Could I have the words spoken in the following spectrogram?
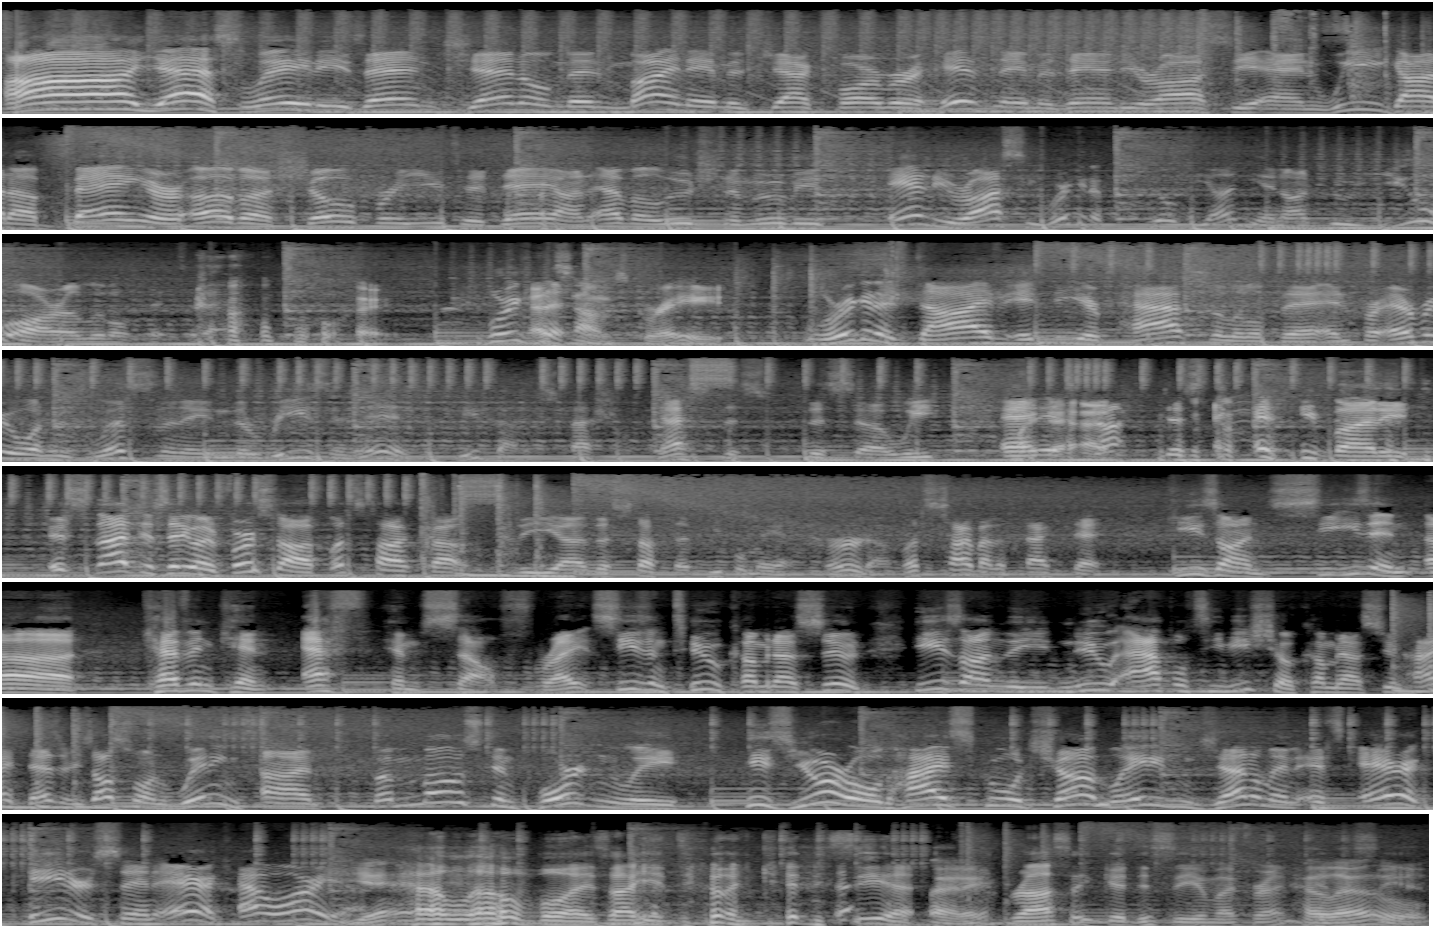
Ah, yes, ladies and gentlemen, my name is Jack Farmer. His name is Andy Rossi, and we got a banger of a show for you today on Evolution of Movies. Andy Rossi, we're going to peel the onion on who you are a little bit today. Oh boy, gonna, that sounds great. We're going to dive into your past a little bit, and for everyone who's listening, the reason is we've got a special guest this this uh, week, and it's not just anybody. It's not just anyone. First off, let's talk about the uh, the stuff that people may have heard of. Let's talk about the fact that he's on season. Uh, Kevin can f himself, right? Season two coming out soon. He's on the new Apple TV show coming out soon, High Desert. He's also on Winning Time, but most importantly, he's your old high school chum, ladies and gentlemen. It's Eric Peterson. Eric, how are you? Yeah. Hello, boys. How you doing? Good to see you, buddy. Rossi. Good to see you, my friend. Good Hello.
